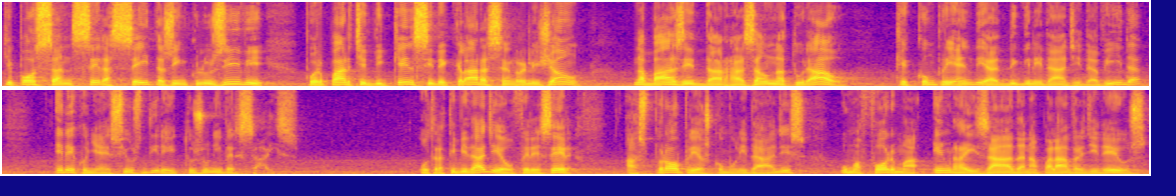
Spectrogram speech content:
que possam ser aceitas, inclusive por parte de quem se declara sem religião, na base da razão natural que compreende a dignidade da vida e reconhece os direitos universais. Outra atividade é oferecer às próprias comunidades uma forma enraizada na palavra de Deus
